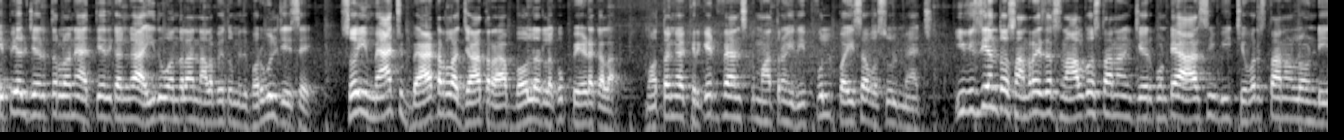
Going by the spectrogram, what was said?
ఐపీఎల్ చరిత్రలోనే అత్యధికంగా ఐదు వందల నలభై తొమ్మిది పరుగులు చేశాయి. సో ఈ మ్యాచ్ బ్యాటర్ల జాతర బౌలర్లకు పీడకల. మొత్తంగా క్రికెట్ ఫ్యాన్స్కి మాత్రం ఇది ఫుల్ పైసా వసూలు మ్యాచ్ ఈ విజయంతో సన్ రైజర్స్ నాలుగో స్థానానికి చేరుకుంటే ఆర్సీబీ చివరి స్థానంలో ఉండి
